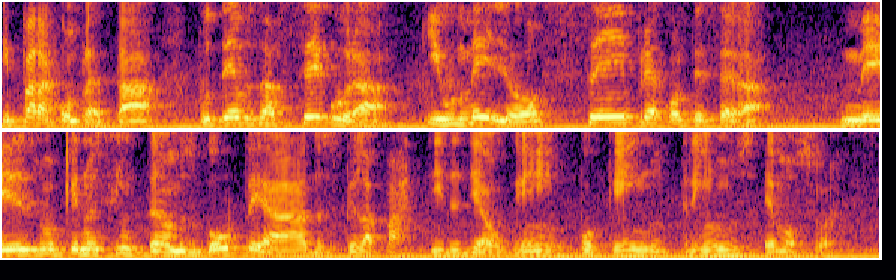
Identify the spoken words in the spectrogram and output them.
E para completar, podemos assegurar que o melhor sempre acontecerá, mesmo que nos sintamos golpeados pela partida de alguém por quem nutrimos emoções.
